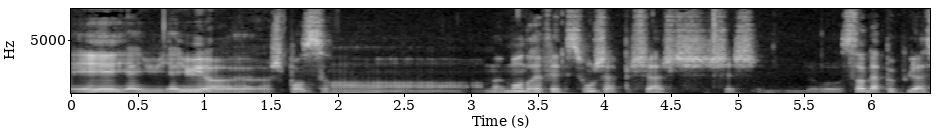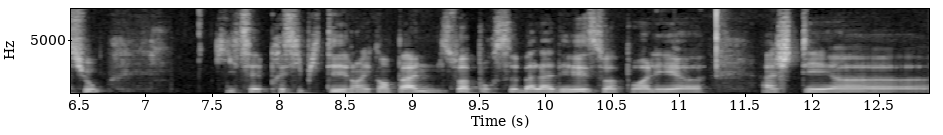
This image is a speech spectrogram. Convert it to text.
et il y a eu, y a eu je pense, un, moment de réflexion au sein de la population qui s'est précipité dans les campagnes, soit pour se balader, soit pour aller acheter euh,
